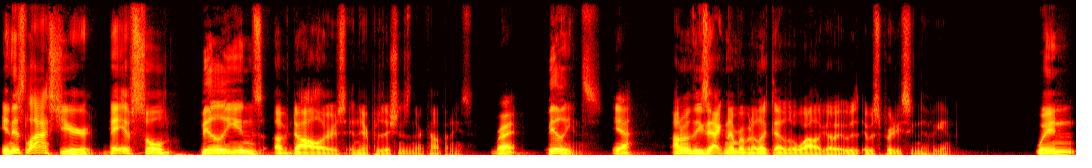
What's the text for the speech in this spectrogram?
in this last year, they have sold billions of dollars in their positions in their companies. Right. Billions. Yeah. I don't know the exact number, but I looked at it a little while ago. It was it was pretty significant. When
